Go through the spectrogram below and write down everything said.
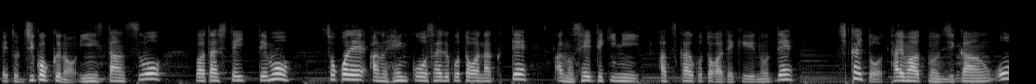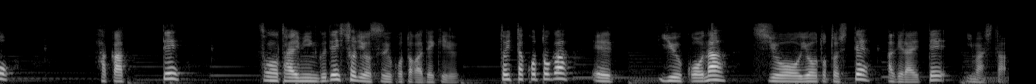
えっと、時刻のインスタンスを渡していってもそこであの変更されることはなくて、あの静的に扱うことができるので、しっかりとタイムアウトの時間を測って、そのタイミングで処理をすることができる。といったことが、え、有効な使用用途として挙げられていました。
